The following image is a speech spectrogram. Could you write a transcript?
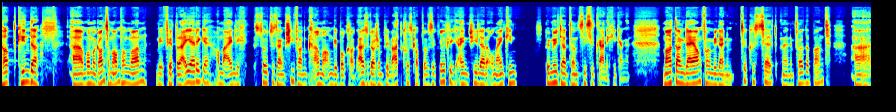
gehabt Kinder, äh, wo wir ganz am Anfang waren, für Dreijährige haben wir eigentlich sozusagen Skifahren kaum ein Angebot gehabt. Also da schon einen Privatkurs gehabt, wo sich wirklich ein Skilehrer um ein Kind bemüht hat, sonst ist es gar nicht gegangen. Man hat dann gleich angefangen mit einem Zirkuszelt und einem Förderband. Äh,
